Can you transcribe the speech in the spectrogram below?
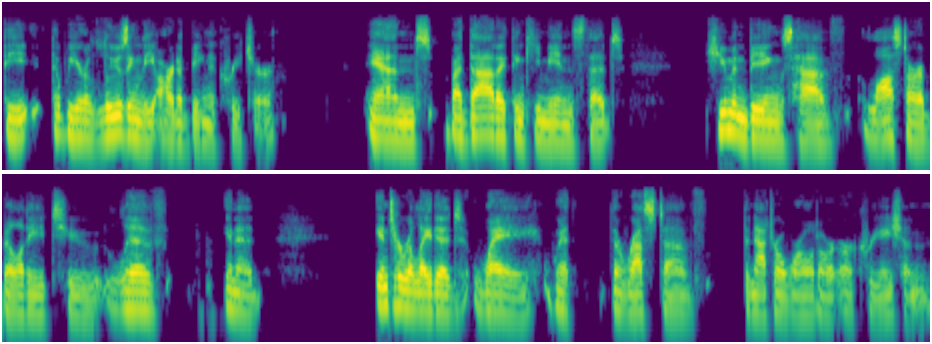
the that we are losing the art of being a creature. And by that, I think he means that human beings have lost our ability to live in a interrelated way with the rest of the natural world or, or creation.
